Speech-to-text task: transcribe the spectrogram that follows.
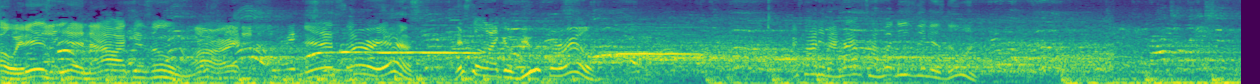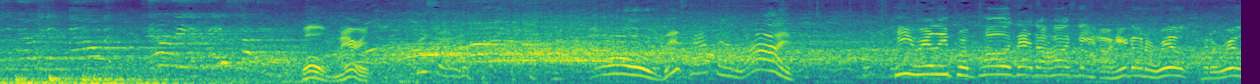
Oh, it is. Yeah, now I can zoom. All right. Yes, sir. Yeah. This look like a view for real. It's not even halftime. What these niggas doing? Whoa, married. Oh, this happened live. He really proposed at the Hawks game. Oh, here go the real, the real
